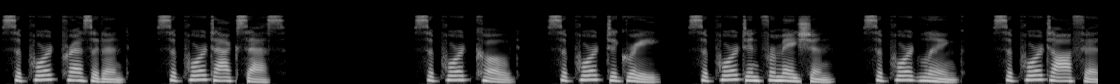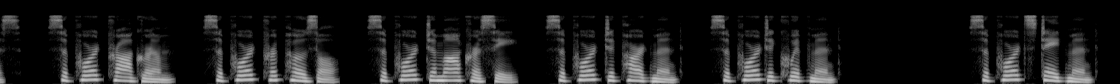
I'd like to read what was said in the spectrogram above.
support president, support access, support code, support degree, support information, support link, support office, support program, support proposal, support democracy, support department, support equipment, support statement,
